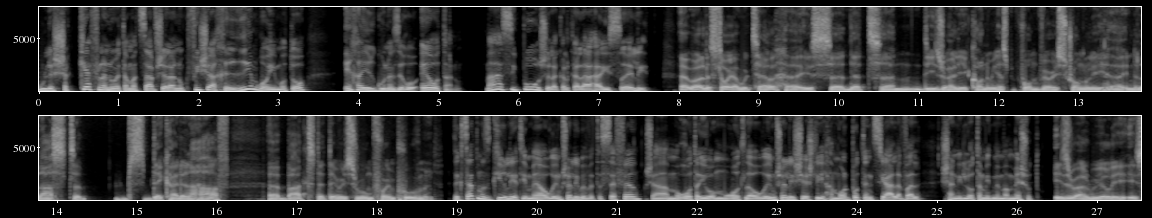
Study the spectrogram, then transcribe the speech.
ולשקף לנו את המצב שלנו כפי שאחרים רואים אותו, איך הארגון הזה רואה אותנו? מה הסיפור של הכלכלה הישראלית? Uh, well, the story I would tell uh, is uh, that um, the Israeli economy has performed very strongly uh, in the last uh, decade and a half. Uh, but that there is room for improvement. זה קצת מזכיר לי את ימי ההורים שלי בבית הספר, שהמורות היו אומרות להורים שלי שיש לי המון פוטנציאל, אבל שאני לא תמיד מממש אותו. Israel really is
